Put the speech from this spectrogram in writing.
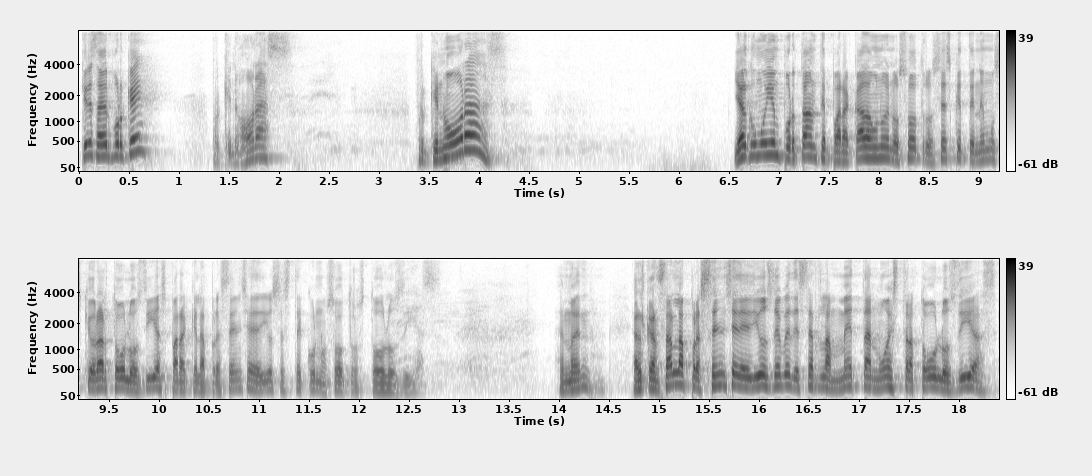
¿Quieres saber por qué? Porque no oras. ¿Por qué no oras? Y algo muy importante para cada uno de nosotros es que tenemos que orar todos los días para que la presencia de Dios esté con nosotros todos los días. Amén. Alcanzar la presencia de Dios debe de ser la meta nuestra todos los días,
